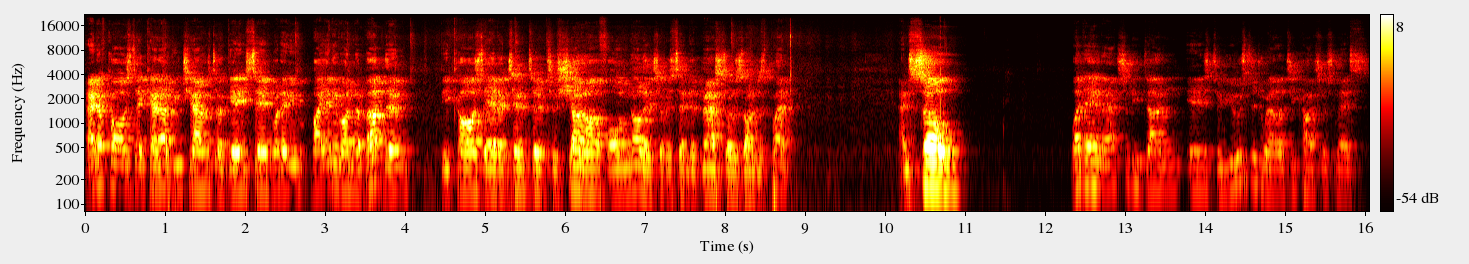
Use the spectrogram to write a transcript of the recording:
And of course, they cannot be challenged or gainsaid by anyone above them because they have attempted to shut off all knowledge of ascended masters on this planet. And so, what they have actually done is to use the duality consciousness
